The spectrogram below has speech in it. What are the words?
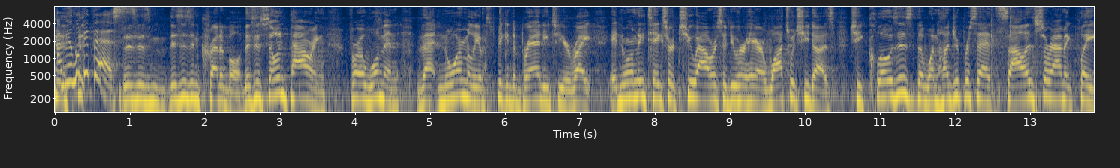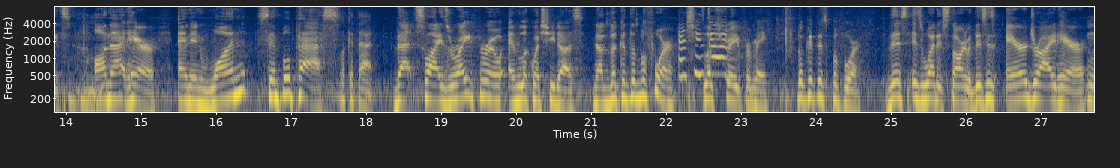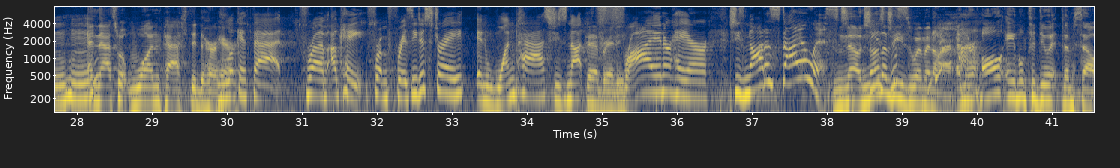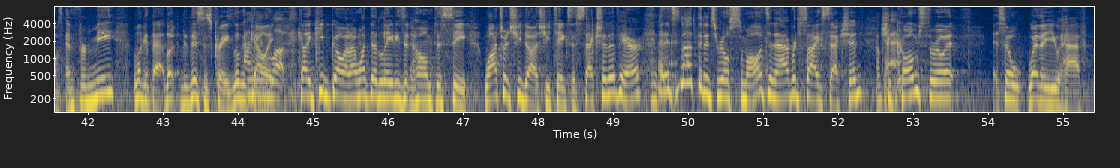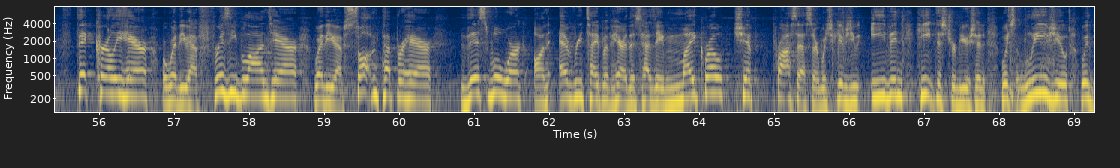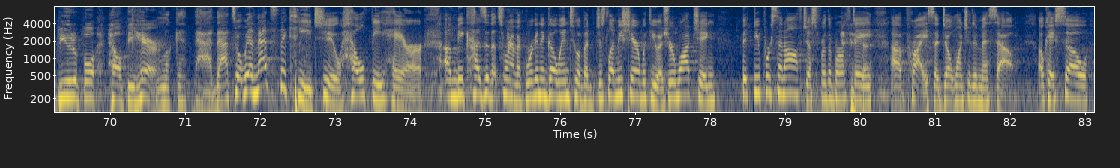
I mean, look at this. this is this is incredible. This is so empowering for a woman that normally, I'm speaking to Brandy to your right, it normally takes her two hours to do her hair. Watch what she does. She closes the 100% solid ceramic plates mm -hmm. on that hair, and in one simple pass, look at that. That slides right through, and look what she does. Now look at the before. And she's Look done. straight for me. Look at this before. This is what it started with. This is air dried hair. Mm -hmm. And that's what one pass did to her hair. Look at that. From, okay, from frizzy to straight in one pass. She's not ahead, frying her hair. She's not a stylist. No, She's none of just, these women yeah. are. And they're all able to do it themselves. And for me, look at that. Look, this is crazy. Look at I Kelly. Mean, look. Kelly, keep going. I want the ladies at home to see. Watch what she does. She takes a section of hair, okay. and it's not that it's real small. It's an average size section. Okay. She combs through it. So whether you have thick curly hair or whether you have frizzy blonde hair, whether you have salt and pepper hair, this will work on every type of hair. This has a microchip processor, which gives you even heat distribution, which leaves you with beautiful, healthy hair. Look at that. That's what we, and that's the key too, healthy hair. Um, because of that ceramic, we're gonna go into it, but just let me share with you, as you're watching, 50% off just for the birthday uh, price. I don't want you to miss out. Okay, so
